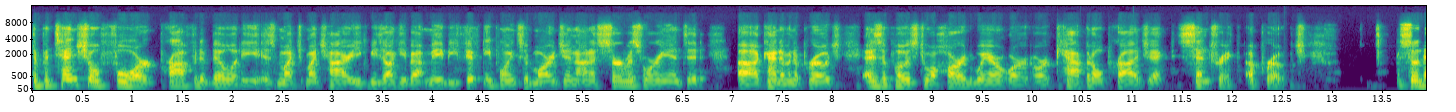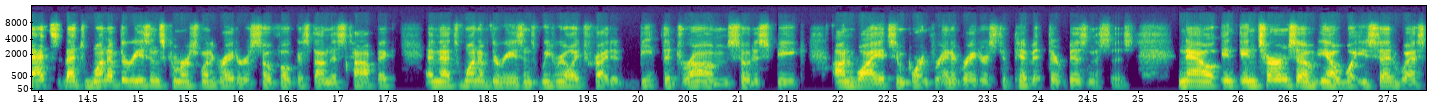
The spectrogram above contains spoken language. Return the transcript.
the potential for profitability is much much higher. You could be talking about maybe 50 points of margin on a service oriented uh, kind of an approach as opposed to a hardware or, or capital project centric approach so that's that's one of the reasons commercial integrator is so focused on this topic. And that's one of the reasons we really try to beat the drum so to speak on why it's important for integrators to pivot their businesses. Now in, in terms of you know what you said Wes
